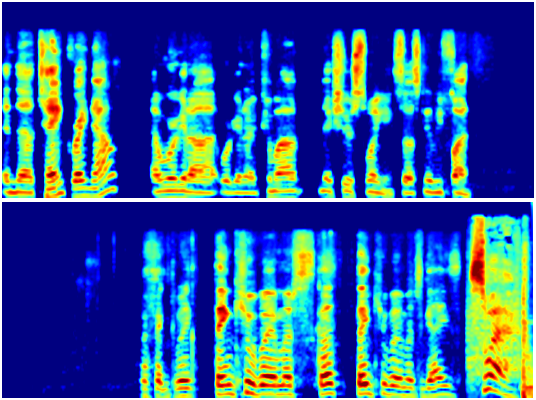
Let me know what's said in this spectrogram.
in the tank right now, and we're gonna we're gonna come out next year swinging. So it's going to be fun. Perfect. Thank you very much, Scott. Thank you very much, guys. Swear.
